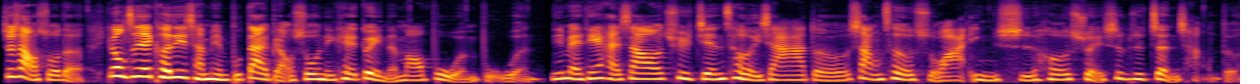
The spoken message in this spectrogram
就像我说的，用这些科技产品不代表说你可以对你的猫不闻不问。你每天还是要去监测一下它的上厕所啊、饮食、喝水是不是正常的。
